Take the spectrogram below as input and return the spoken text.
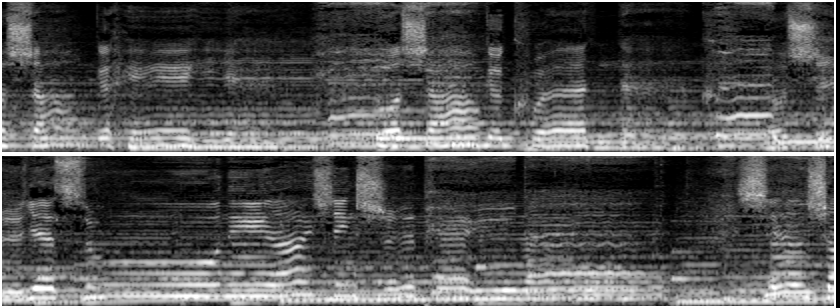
多少个黑夜，多少个困难，都是耶稣，你爱心是陪伴，献上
